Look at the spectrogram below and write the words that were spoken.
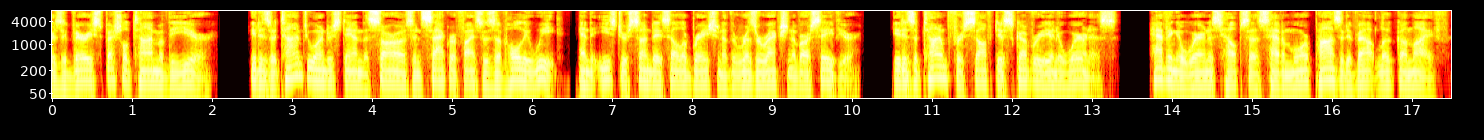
is a very special time of the year. It is a time to understand the sorrows and sacrifices of Holy Week, and the Easter Sunday celebration of the resurrection of our Savior. It is a time for self-discovery and awareness. Having awareness helps us have a more positive outlook on life.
